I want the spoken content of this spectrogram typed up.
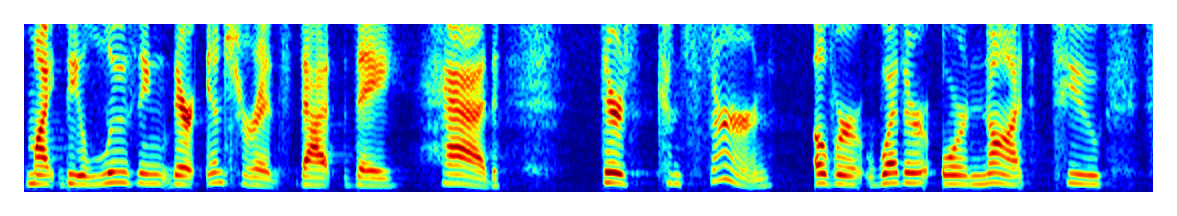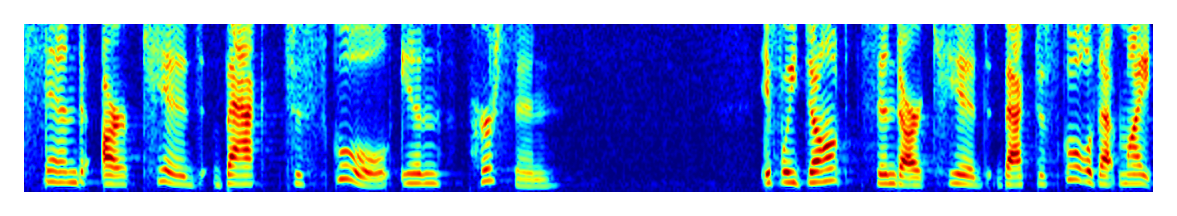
might be losing their insurance that they had. There's concern over whether or not to send our kids back to school in person. If we don't send our kids back to school, that might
